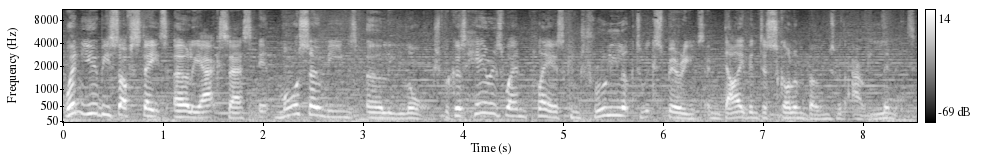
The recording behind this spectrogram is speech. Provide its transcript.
When Ubisoft states early access, it more so means early launch, because here is when players can truly look to experience and dive into Skull and Bones without limit.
